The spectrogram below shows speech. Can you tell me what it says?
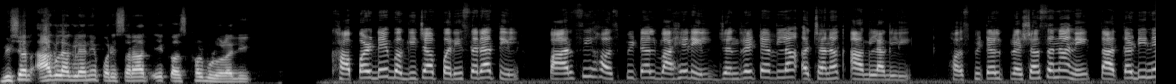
भीषण आग लागल्याने परिसरात एकच खळबळ उडाली. खापर्डे बगीचा परिसरातील पारसी हॉस्पिटल बाहेरील जनरेटरला अचानक आग लागली. हॉस्पिटल प्रशासनाने तातडीने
